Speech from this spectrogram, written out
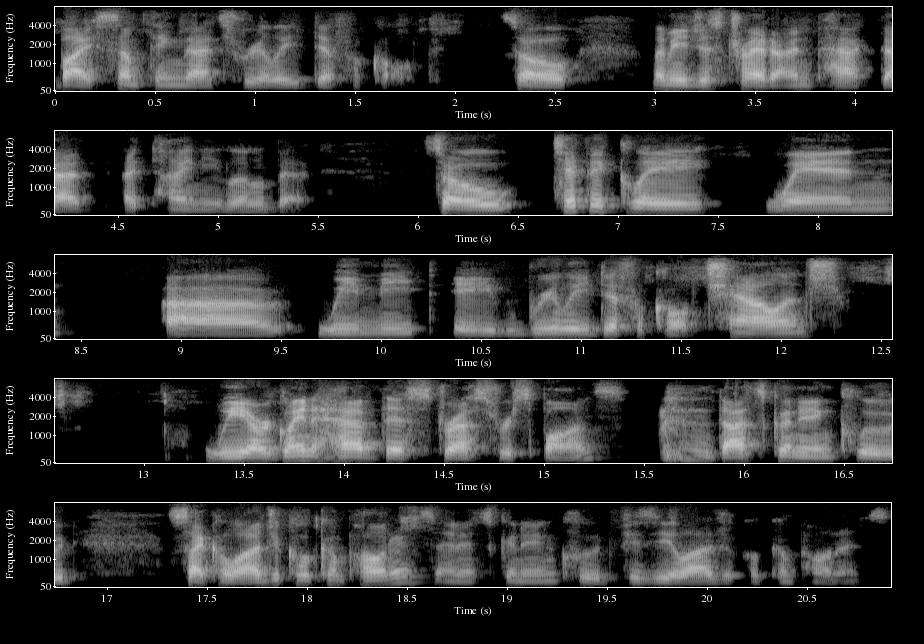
by something that's really difficult. So let me just try to unpack that a tiny little bit. So typically, when uh, we meet a really difficult challenge, we are going to have this stress response. That's going to include psychological components and it's going to include physiological components.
